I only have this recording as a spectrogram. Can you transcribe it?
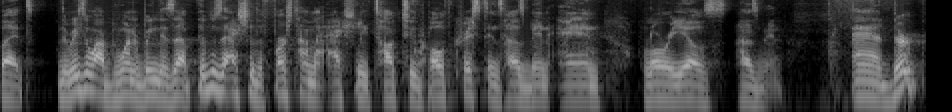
but the reason why I want to bring this up, this was actually the first time I actually talked to both Kristen's husband and L'Oreal's husband, and they're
